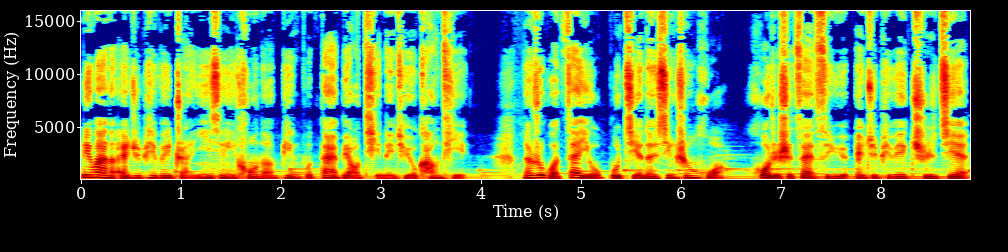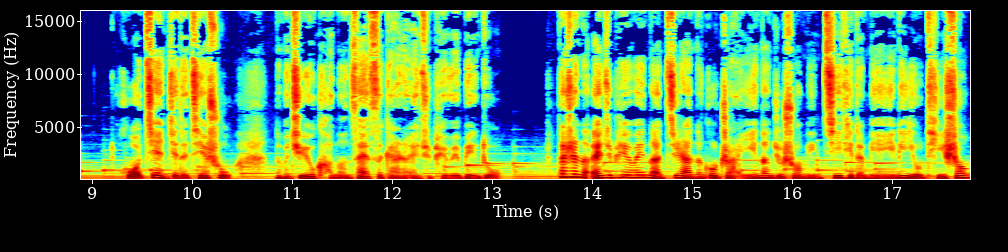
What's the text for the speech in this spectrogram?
另外呢，HPV 转阴性以后呢，并不代表体内就有抗体。那如果再有不洁的性生活，或者是再次与 HPV 直接或间接的接触，那么就有可能再次感染 HPV 病毒。但是呢，HPV 呢既然能够转移，那就说明机体的免疫力有提升。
